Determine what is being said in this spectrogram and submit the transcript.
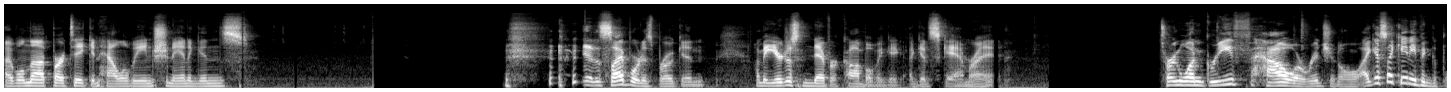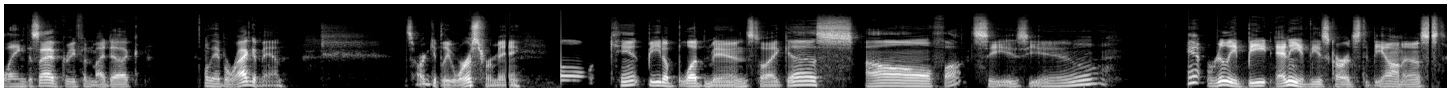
I will not partake in Halloween shenanigans. yeah, the sideboard is broken. I mean, you're just never comboing against Scam, right? Turn one Grief? How original. I guess I can't even complain because I have Grief in my deck. Oh, they have a Ragavan. It's arguably worse for me. Can't beat a Blood Moon, so I guess I'll Thoughtseize you. Can't really beat any of these cards, to be honest.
